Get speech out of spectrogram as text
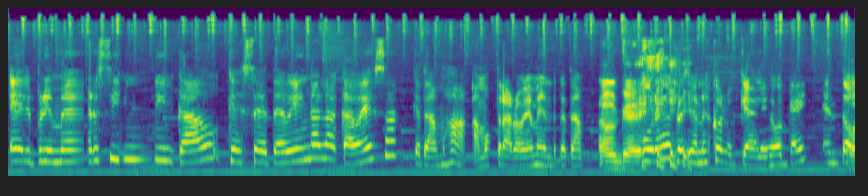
el primer significado que se te venga a la cabeza, que te vamos a, a mostrar, obviamente, que te vamos Ok. puras expresiones coloquiales, ¿ok? Entonces,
